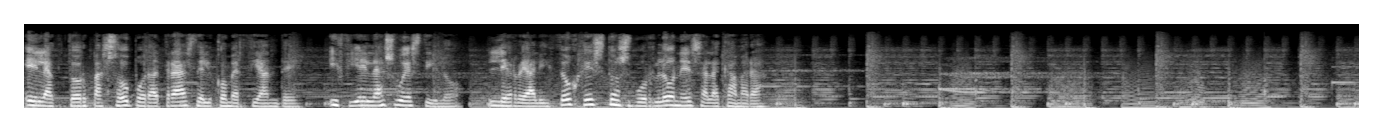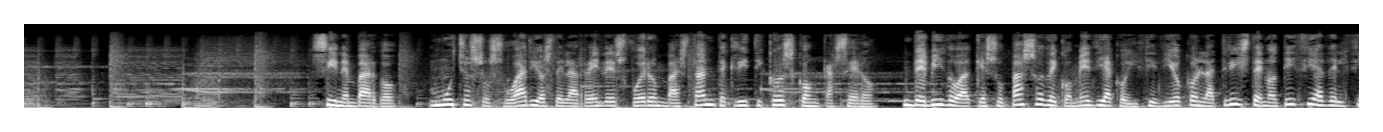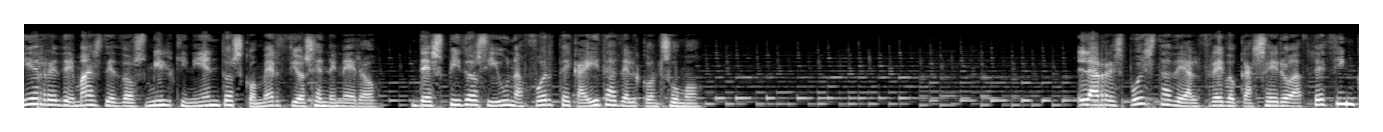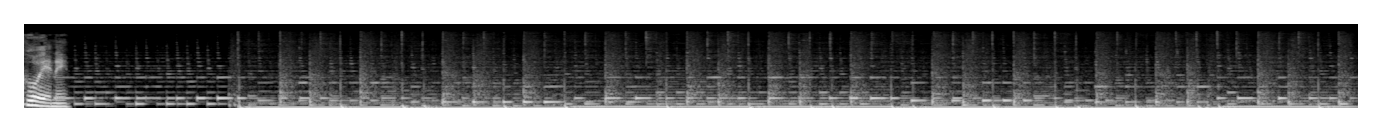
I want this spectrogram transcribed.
El actor pasó por atrás del comerciante, y fiel a su estilo, le realizó gestos burlones a la cámara. Sin embargo, muchos usuarios de las redes fueron bastante críticos con Casero debido a que su paso de comedia coincidió con la triste noticia del cierre de más de 2.500 comercios en enero, despidos y una fuerte caída del consumo. La respuesta de Alfredo Casero a C5N.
